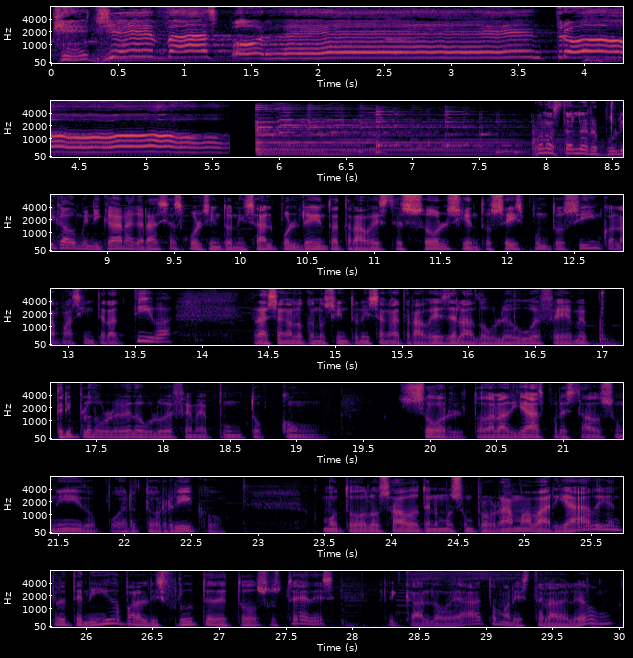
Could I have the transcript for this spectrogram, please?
que llevas por dentro. Buenas tardes República Dominicana, gracias por sintonizar por dentro a través de Sol 106.5, la más interactiva. Gracias a los que nos sintonizan a través de la WFM, www.wfm.com. Sol, toda la diáspora, Estados Unidos, Puerto Rico. Como todos los sábados tenemos un programa variado y entretenido para el disfrute de todos ustedes. Ricardo Beato, María Estela de León,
